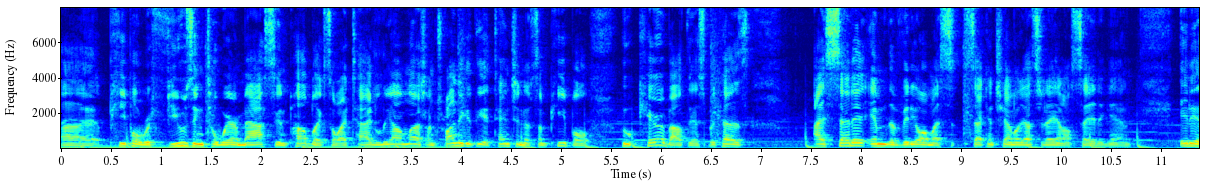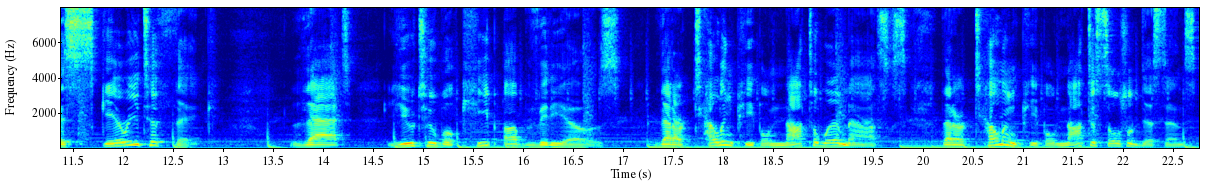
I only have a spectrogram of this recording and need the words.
uh, people refusing to wear masks in public. So I tagged Leon Lush. I'm trying to get the attention of some people who care about this because I said it in the video on my second channel yesterday and I'll say it again. It is scary to think that YouTube will keep up videos that are telling people not to wear masks, that are telling people not to social distance,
